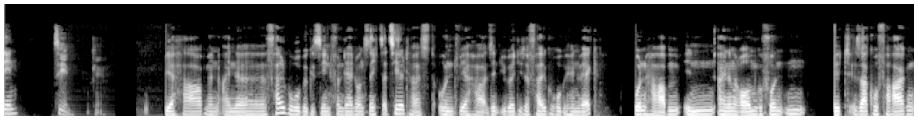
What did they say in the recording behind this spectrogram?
10. 10. Wir haben eine Fallgrube gesehen, von der du uns nichts erzählt hast. Und wir sind über diese Fallgrube hinweg und haben in einen Raum gefunden mit Sarkophagen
